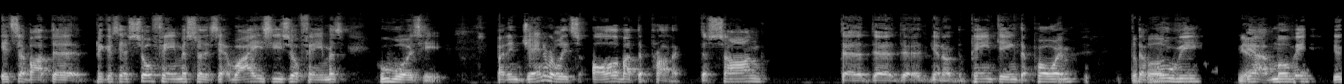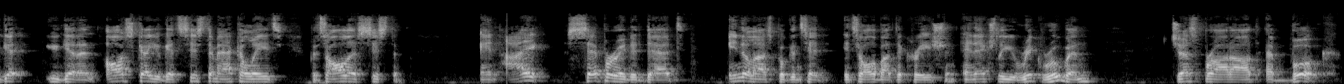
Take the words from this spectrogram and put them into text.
It's about the, because they're so famous. So they say, why is he so famous? Who was he? But in general, it's all about the product, the song, the, the, the you know, the painting, the poem, The the, movie. Yeah. Yeah. movie. You get you get an Oscar, you get system accolades, but it's all a system. And I separated that in the last book and said it's all about the creation. And actually, Rick Rubin just brought out a book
